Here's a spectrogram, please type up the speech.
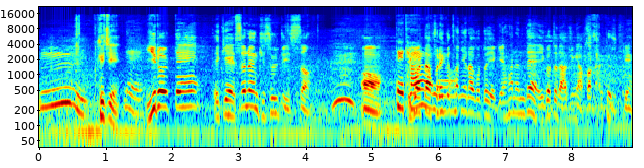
음. 그지? 네. 이럴 때 이렇게 쓰는 기술도 있어. 어. 되게 이걸 다 다양하네요. 브레이크 턴이라고도 얘기하는데 이것도 나중에 아빠 가르쳐 줄게.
